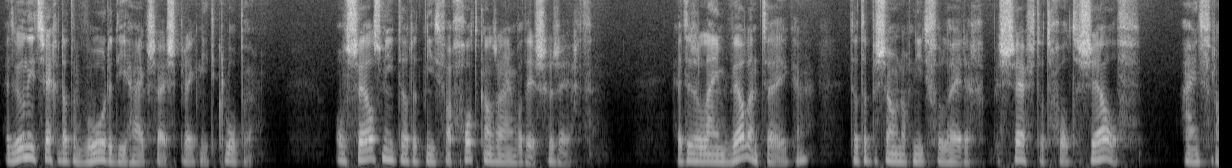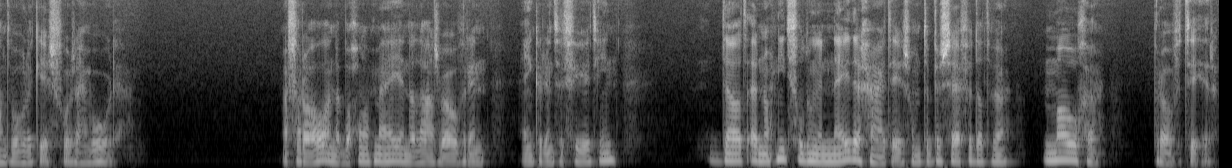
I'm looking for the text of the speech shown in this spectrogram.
het wil niet zeggen dat de woorden die hij of zij spreekt niet kloppen. Of zelfs niet dat het niet van God kan zijn wat is gezegd. Het is alleen wel een teken dat de persoon nog niet volledig beseft dat God zelf eindverantwoordelijk is voor zijn woorden. Maar vooral, en daar begon het mee en daar lazen we over in 1 Korinthe 14, dat er nog niet voldoende nederigheid is om te beseffen dat we mogen profiteren.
